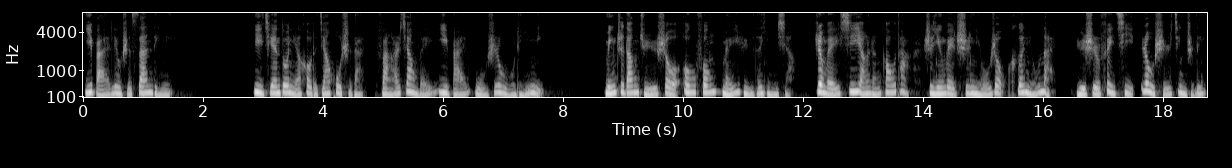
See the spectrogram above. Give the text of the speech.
一百六十三厘米，一千多年后的江户时代反而降为一百五十五厘米。明治当局受欧风美雨的影响，认为西洋人高大是因为吃牛肉、喝牛奶，于是废弃肉食禁止令。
